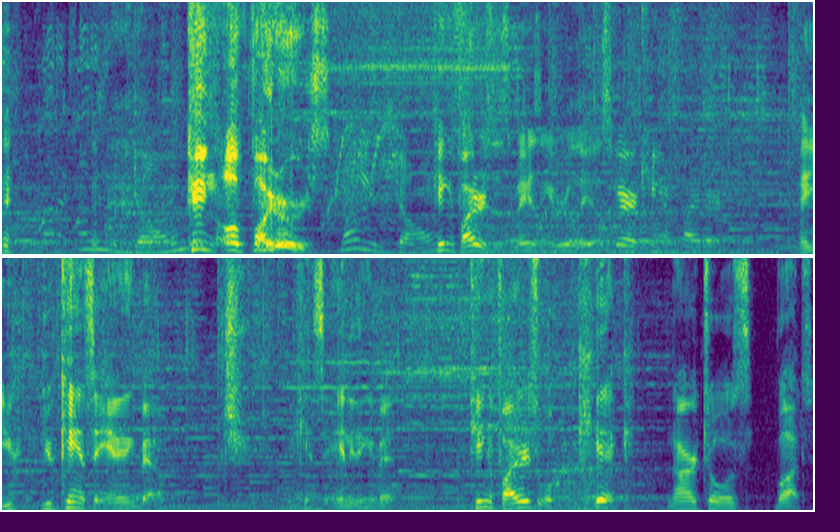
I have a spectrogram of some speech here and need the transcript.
No, you don't. King of Fighters! No, you don't. King of Fighters is amazing. It really is. You're a king of fighter. Hey, you you can't say anything about. You can't say anything about. King of Fighters will kick Naruto's butt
